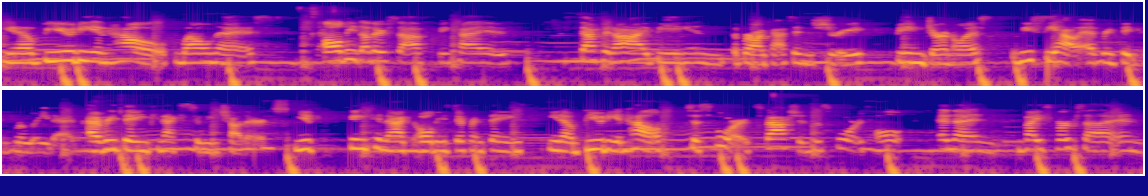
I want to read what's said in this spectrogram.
you know, beauty and health, wellness, all these other stuff because Steph and I, being in the broadcast industry, being journalists, we see how everything is related. Everything connects to each other. You can connect all these different things, you know, beauty and health to sports, fashion to sports, all and then vice versa. And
